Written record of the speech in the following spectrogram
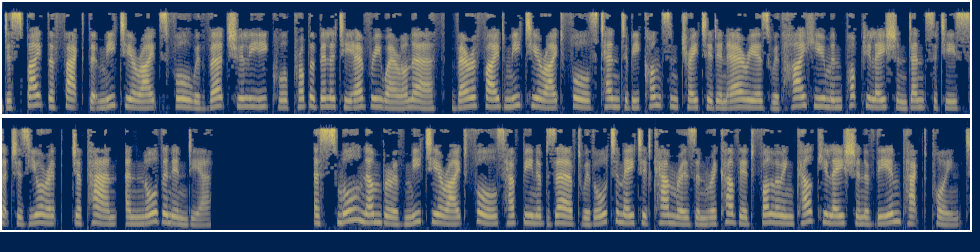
despite the fact that meteorites fall with virtually equal probability everywhere on Earth, verified meteorite falls tend to be concentrated in areas with high human population densities such as Europe, Japan, and northern India. A small number of meteorite falls have been observed with automated cameras and recovered following calculation of the impact point.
